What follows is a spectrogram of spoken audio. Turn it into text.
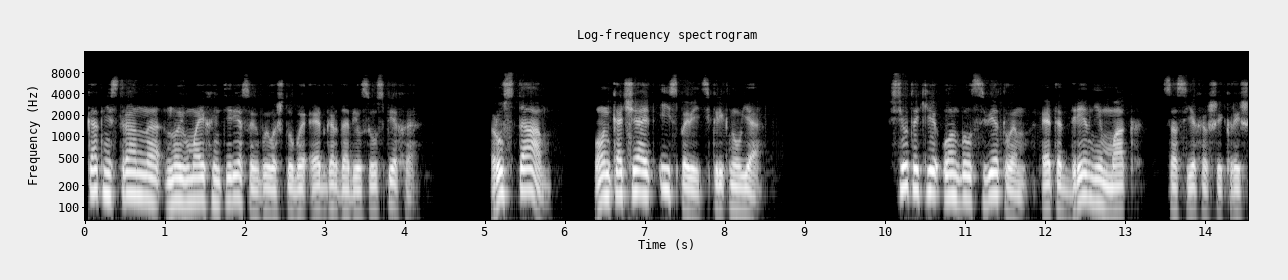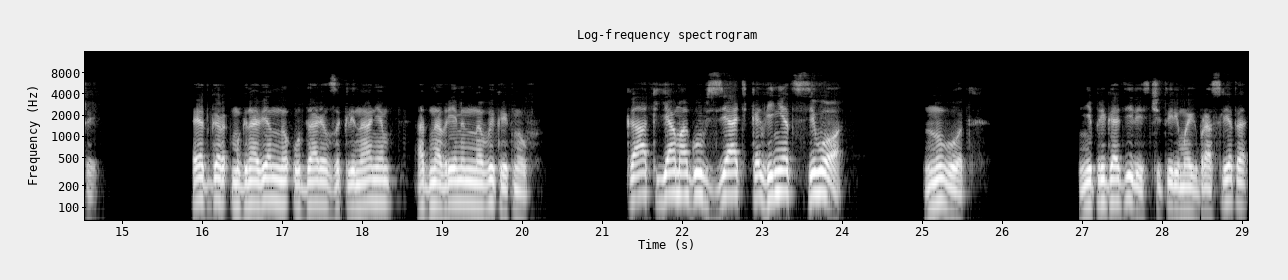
Как ни странно, но и в моих интересах было, чтобы Эдгар добился успеха. «Рустам! Он качает исповедь!» — крикнул я. Все-таки он был светлым, этот древний маг со съехавшей крышей. Эдгар мгновенно ударил заклинанием, одновременно выкрикнув. «Как я могу взять венец всего?» Ну вот. Не пригодились четыре моих браслета,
